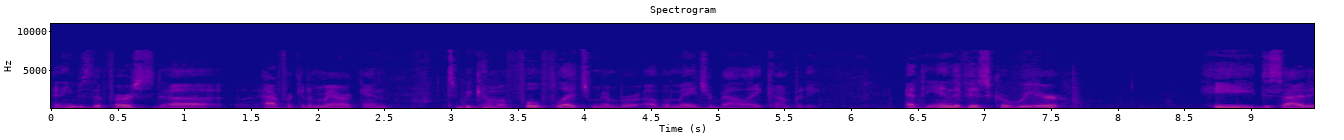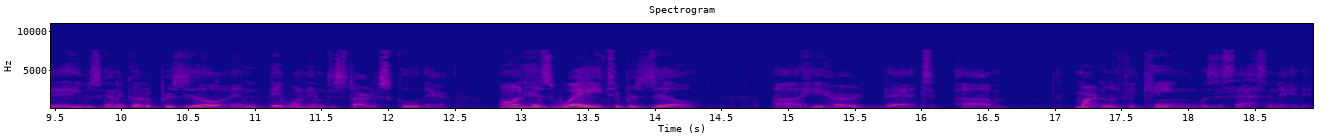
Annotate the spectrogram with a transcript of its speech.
and he was the first uh, African American to become a full fledged member of a major ballet company. At the end of his career, he decided that he was going to go to Brazil, and they wanted him to start a school there. On his way to Brazil, uh, he heard that um, Martin Luther King was assassinated.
